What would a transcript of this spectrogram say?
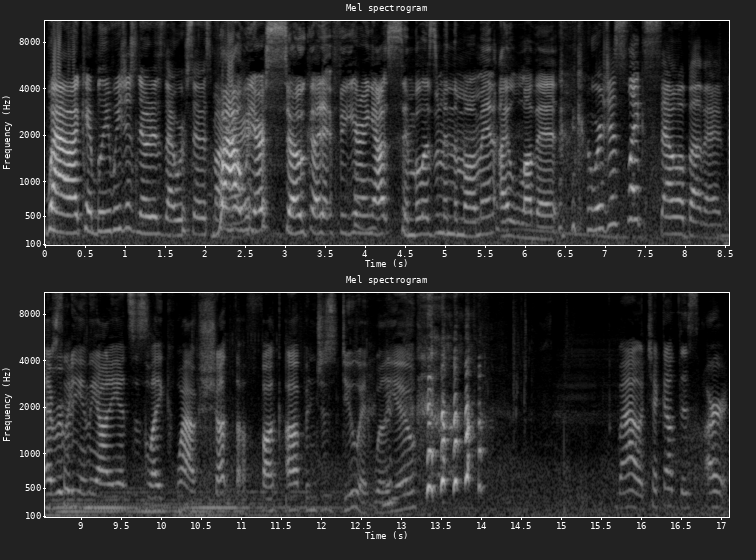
wow, I can't believe we just noticed that we're so smart. Wow, we are so good at figuring out symbolism in the moment. I love it. we're just like so above it. Everybody in the audience is like, wow, shut the fuck up and just do it, will you? wow, check out this art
